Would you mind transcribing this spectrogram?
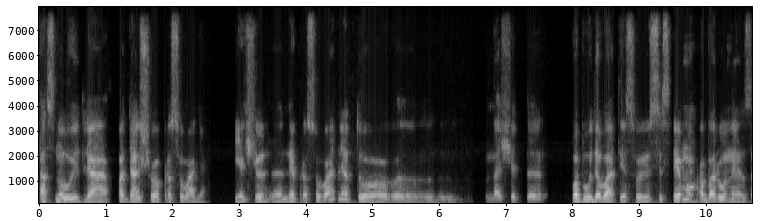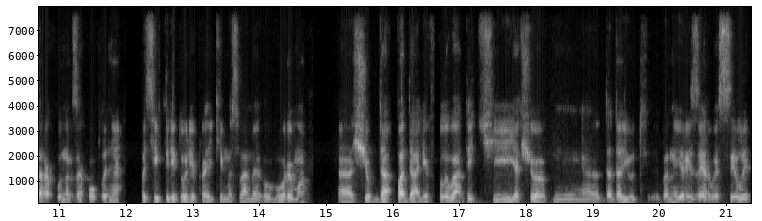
основою для подальшого просування. Якщо е, не просування, то е, значить, побудувати свою систему оборони за рахунок захоплення оцих територій, про які ми з вами говоримо, щоб да- подалі впливати, чи якщо е, додають вони резерви, сили,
